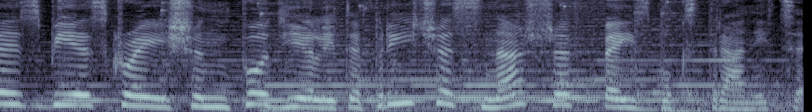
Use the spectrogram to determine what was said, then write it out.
SBS Creation podijelite priče s naše Facebook stranice.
